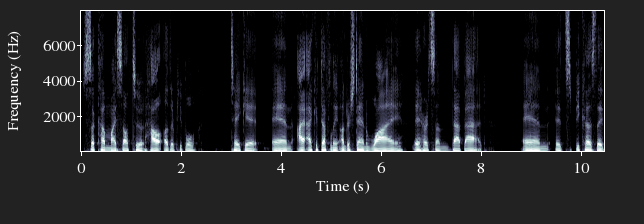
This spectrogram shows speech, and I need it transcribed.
succumb myself to how other people take it. And I, I could definitely understand why it hurts them that bad. And it's because they,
